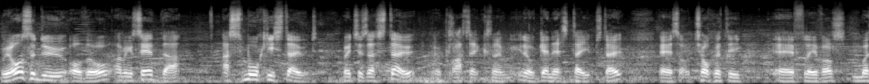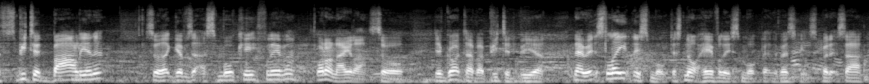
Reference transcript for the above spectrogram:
We also do, although having said that, a smoky stout, which is a stout, a classic you know Guinness type stout, uh, sort of chocolatey uh, flavours with peated barley in it. So that gives it a smoky flavour. We're on Islay, so you've got to have a peated beer. Now it's lightly smoked; it's not heavily smoked like the whiskies, but it's a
